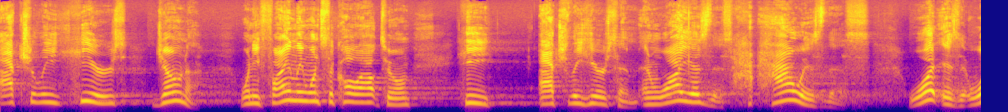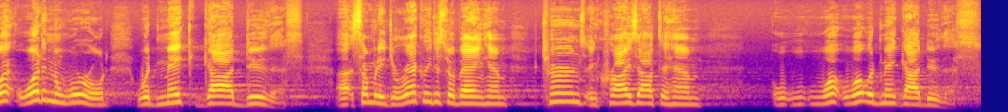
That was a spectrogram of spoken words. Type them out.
actually hears Jonah. When he finally wants to call out to him, he actually hears him. And why is this? How is this? What is it? What, what in the world would make God do this? uh, somebody directly disobeying him turns and cries out to him, what, what would make God do this?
